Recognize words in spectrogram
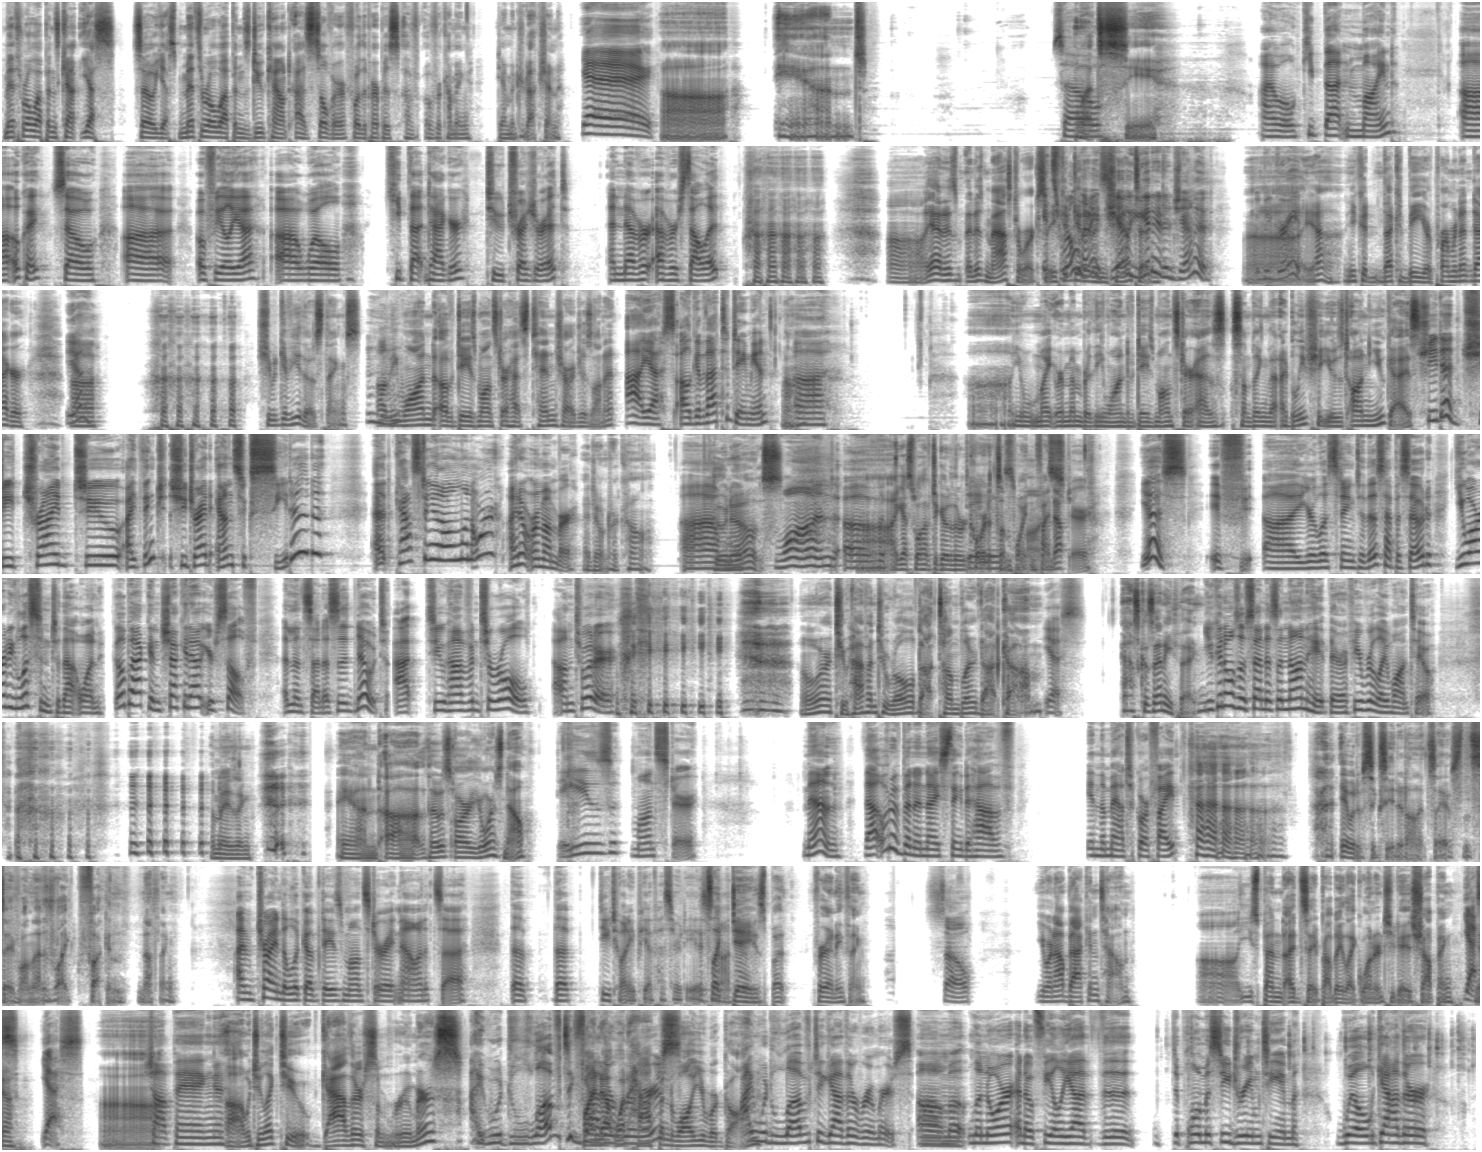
Mithril weapons count. Yes. So yes, mithril weapons do count as silver for the purpose of overcoming damage reduction. Yay. Uh, and So let's see. I will keep that in mind. Uh, okay, so uh, Ophelia uh, will keep that dagger to treasure it and never ever sell it. uh, yeah, it is. It is masterwork, so it's you could get it nice. Yeah, enchanted. you get it enchanted. It'd be Uh, great. yeah, you could. That could be your permanent dagger. Yeah. Uh, she would give you those things. Uh, Mm-hmm. the wand of Daze Monster has ten charges on it. Ah, yes, I'll give that to Damien. Uh-huh. Uh, Uh, you might remember the wand of Daze Monster as something that I believe she used on you guys. she did. She tried to. I think she tried and succeeded at casting it on Lenore. I don't remember. I don't recall. Uh, Who knows? Wand of Uh, I guess we'll have to go to the record at some Days point and find out. Monster. Yes, if uh, you're listening to this episode, you already listened to that one. Go back and check it out yourself, and then send us a note at to having to roll on Twitter. or to having-to-roll.tumblr.com. yes, Ask us anything. you can also send us a non-hate there if you really want to. Amazing. and uh, those are yours now. Daze Monster. Man, that would have been a nice thing to have in the Manticore fight. it would have succeeded on its saves. The save on that is like fucking nothing. I'm trying to look up Daze Monster right now, and it's uh the the D20 PFSRD. is It's like not- days, but for anything. So you are now back in town. Uh, you spend, I'd say, probably like one or two days shopping. yes, yes, Uh, shopping. uh, would you like to gather some rumors? I would love to Find gather out what rumors. happened while you were gone. I would love to gather rumors. Um, Lenore and Ophelia, the diplomacy dream team, will gather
